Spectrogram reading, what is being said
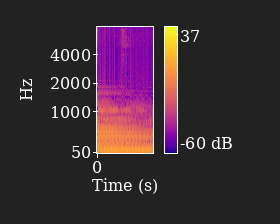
you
